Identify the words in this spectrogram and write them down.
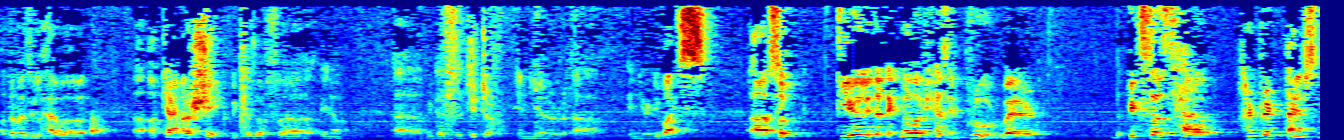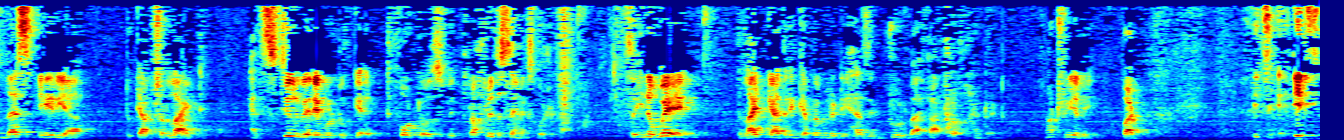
otherwise you'll have a, a camera shake because of uh, you know uh, because of the jitter in your uh, in your device. Uh, so clearly, the technology has improved where the pixels have 100 times less area to capture light, and still we're able to get photos with roughly the same exposure time. So in a way, the light gathering capability has improved by a factor of 100. Not really, but it's, it's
